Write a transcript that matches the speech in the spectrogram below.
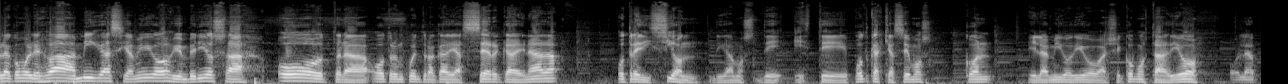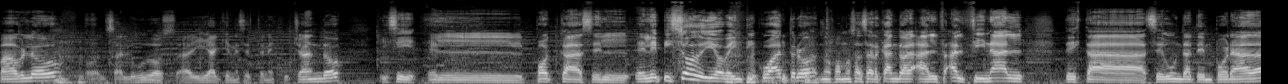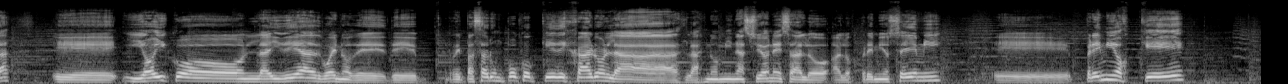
Hola, ¿cómo les va, amigas y amigos? Bienvenidos a otra, otro encuentro acá de Acerca de Nada, otra edición, digamos, de este podcast que hacemos con el amigo Diego Valle. ¿Cómo estás, Diego? Hola Pablo, saludos ahí a quienes estén escuchando. Y sí, el podcast, el, el episodio 24, nos vamos acercando al, al final de esta segunda temporada. Eh, y hoy con la idea, bueno, de, de repasar un poco qué dejaron las, las nominaciones a, lo- a los premios Emmy. Eh, premios que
